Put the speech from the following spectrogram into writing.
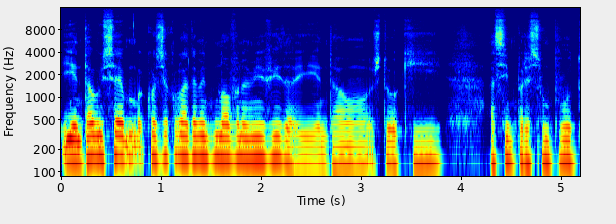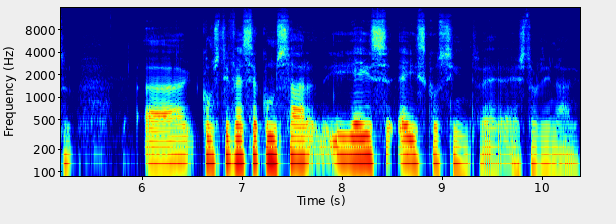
e então isso é uma coisa completamente nova na minha vida. E então estou aqui, assim parece um puto, ah, como se estivesse a começar. E é isso, é isso que eu sinto, é, é extraordinário.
